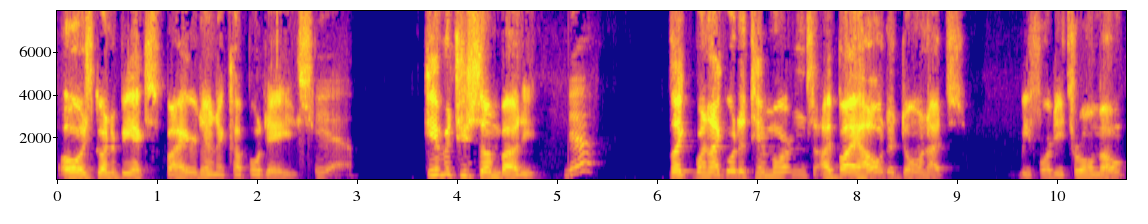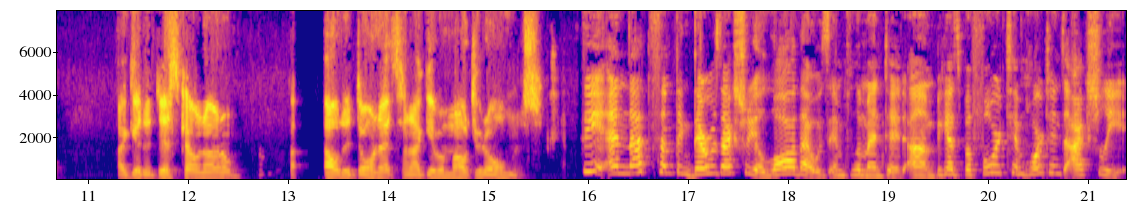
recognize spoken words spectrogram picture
oh, it's going to be expired in a couple days. Yeah. Give it to somebody. Yeah like when I go to Tim Hortons, I buy all the donuts before they throw them out. I get a discount on them, all the donuts, and I give them out to the homeless. See, and that's something. There was actually a law that was implemented um, because before Tim Hortons actually,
